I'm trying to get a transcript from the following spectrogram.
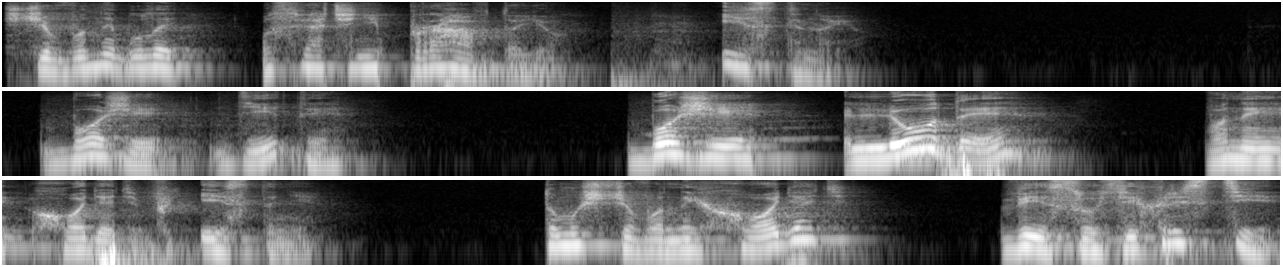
Щоб вони були освячені правдою, істиною. Божі діти, Божі люди, вони ходять в істині, тому що вони ходять в Ісусі Христі.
